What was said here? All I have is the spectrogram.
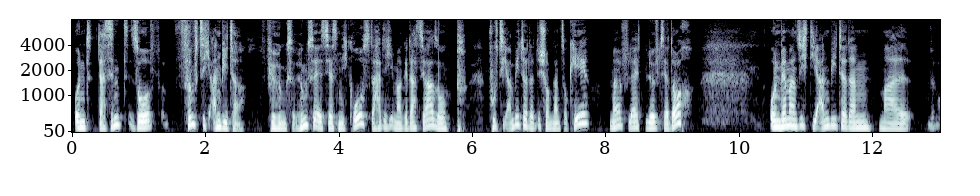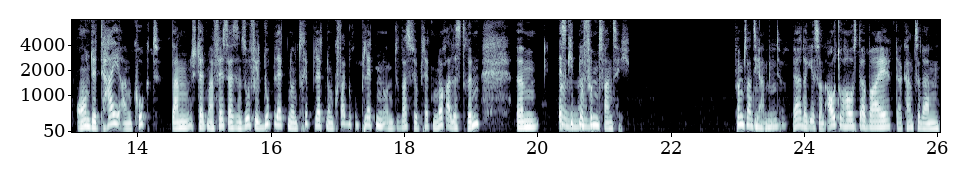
und das sind so 50 Anbieter für Hüngse. Hüngse ist jetzt nicht groß, da hatte ich immer gedacht, ja, so pff, 50 Anbieter, das ist schon ganz okay. Ne? Vielleicht läuft's ja doch. Und wenn man sich die Anbieter dann mal en Detail anguckt, dann stellt man fest, da sind so viel Dupletten und Tripletten und Quadrupletten und was für Pletten noch alles drin. Ähm, es oh gibt nur 25. 25 mhm. Anbieter. Ja, da ist so ein Autohaus dabei, da kannst du dann,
